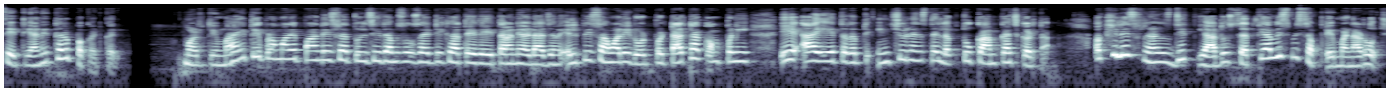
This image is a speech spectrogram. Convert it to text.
સેઠિયાની ધરપકડ કરી. મળતી માહિતી પ્રમાણે પાંડેસરા તુલસીધામ સોસાયટી ખાતે રહેતા અને અડાજણ એલપી સાવાડી રોડ પર ટાટા કંપની એઆઈએ તરફથી ઇન્સ્યોરન્સને લગતું કામકાજ કરતા. અખિલેશ રણજીત યાદવ સત્યાવીસમી સપ્ટેમ્બરના રોજ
